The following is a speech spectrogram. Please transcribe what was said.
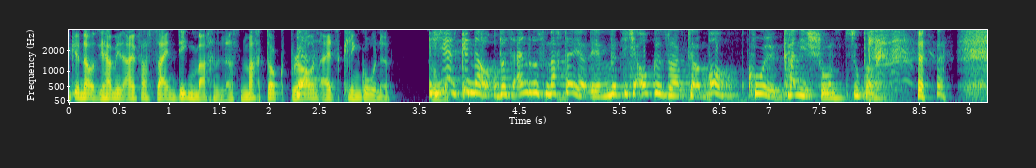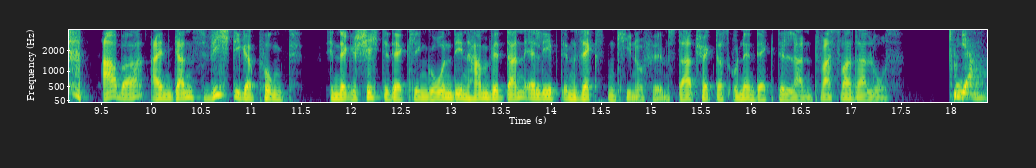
genau, sie haben ihn einfach sein Ding machen lassen. Macht Doc Brown ja. als Klingone. So. Ja, genau. Was anderes macht er ja. Der wird sich auch gesagt haben, oh, cool, kann ich schon. Super. Aber ein ganz wichtiger Punkt in der Geschichte der Klingonen, den haben wir dann erlebt im sechsten Kinofilm, Star Trek Das unentdeckte Land. Was war da los? Ja,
